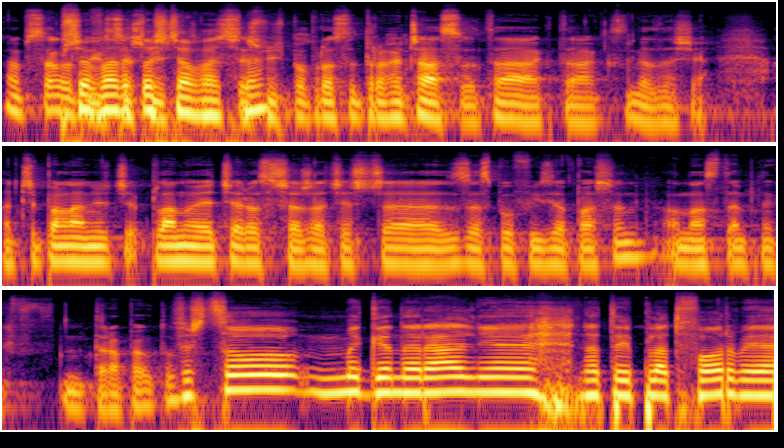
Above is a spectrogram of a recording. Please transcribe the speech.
Absolutnie. przewartościować, Chcesz, mieć, chcesz mieć po prostu trochę czasu, tak, tak, zgadza się. A czy planujecie, planujecie rozszerzać jeszcze zespół Physiopassion o następnych terapeutów? Wiesz co, my generalnie na tej platformie,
